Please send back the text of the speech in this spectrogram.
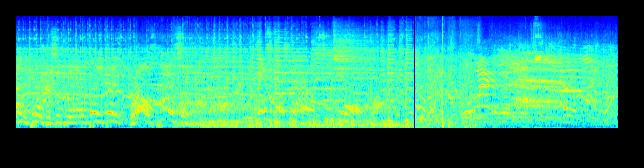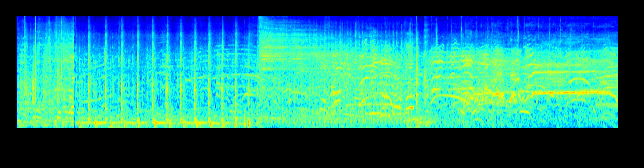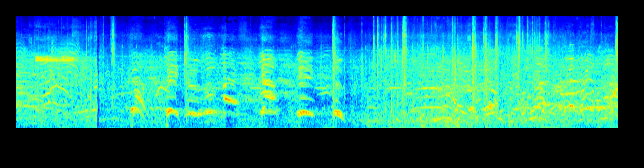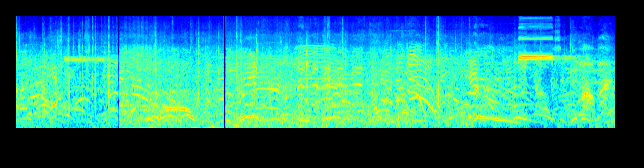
On the curve for Superman number 33, Rolf Patterson.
